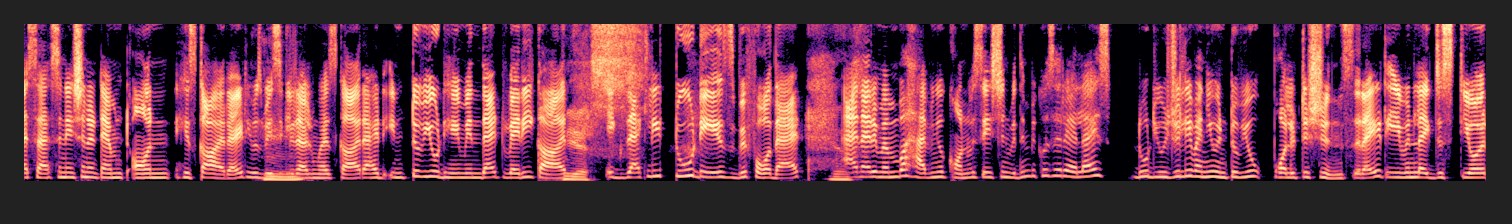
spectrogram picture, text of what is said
assassination attempt on his car, right? He was basically Mhm. driving his car. I had interviewed him in that very car yes exactly two days before that. Yes. And I remember having a conversation with him because I realized, dude, usually when you interview politicians, right, even like just your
